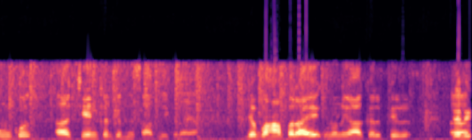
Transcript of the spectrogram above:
उनको चेंज करके अपने साथ लेकर आया। जब वहाँ पर आए उन्होंने आकर फिर यानी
